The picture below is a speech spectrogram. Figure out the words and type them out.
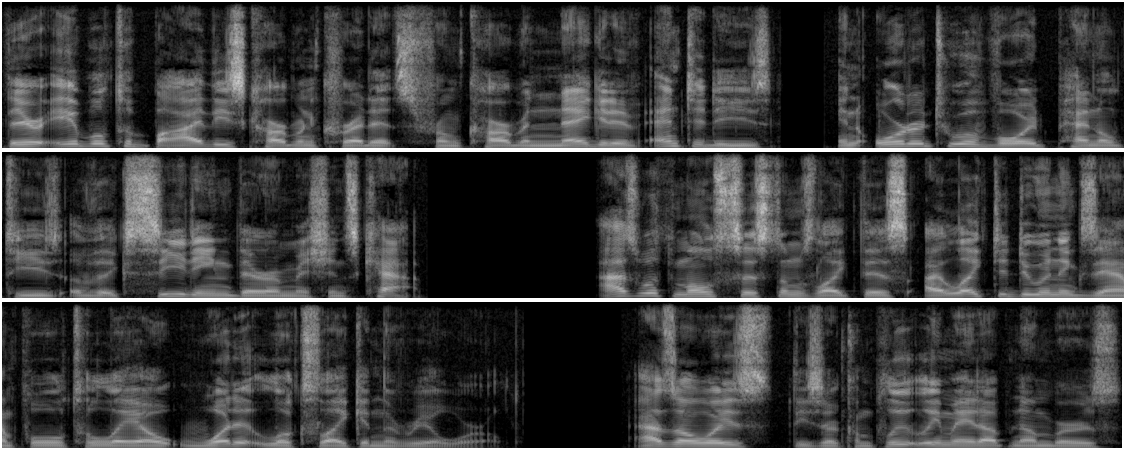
they are able to buy these carbon credits from carbon negative entities in order to avoid penalties of exceeding their emissions cap. As with most systems like this, I like to do an example to lay out what it looks like in the real world. As always, these are completely made up numbers,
